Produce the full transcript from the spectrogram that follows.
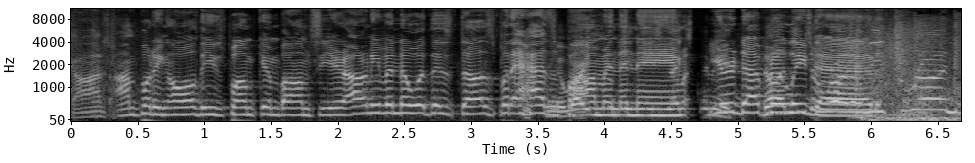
Gosh, I'm putting all these pumpkin bombs here. I don't even know what this does, but it has Wait, why are you bomb in the name. next to me? You're No, definitely need to run, I dead. need to run.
